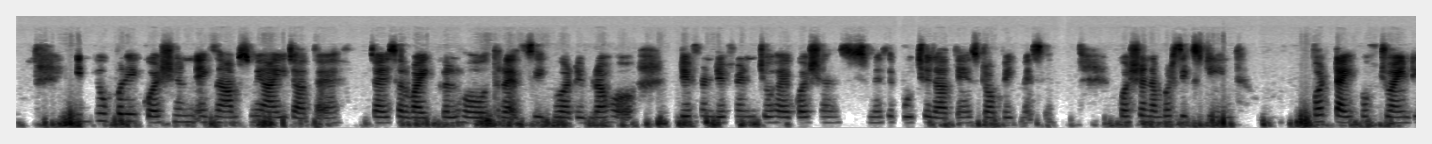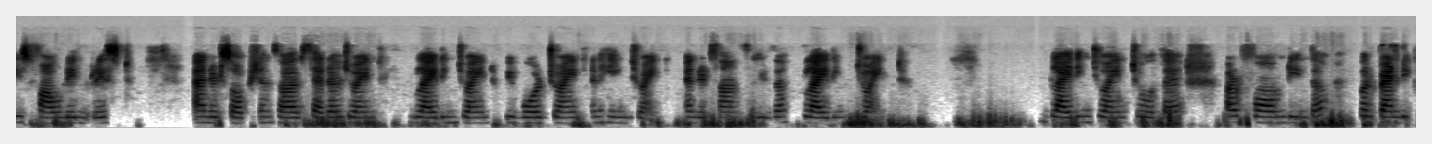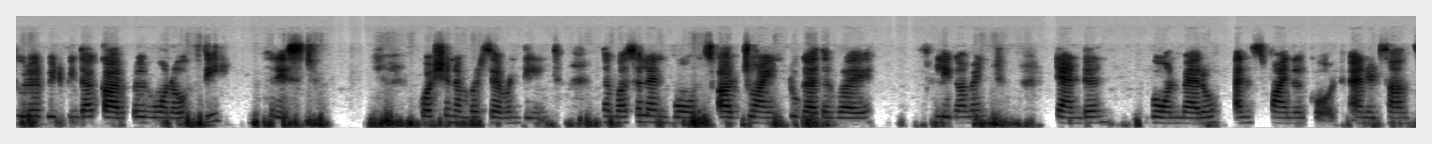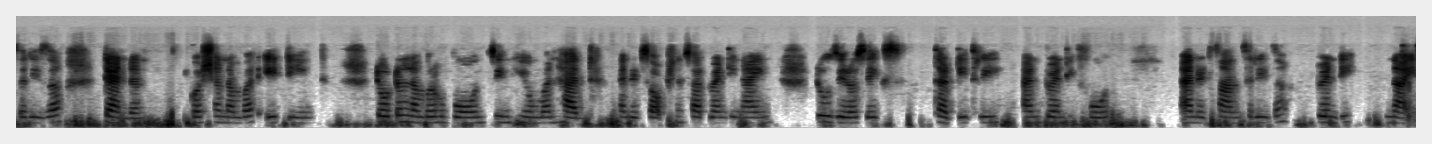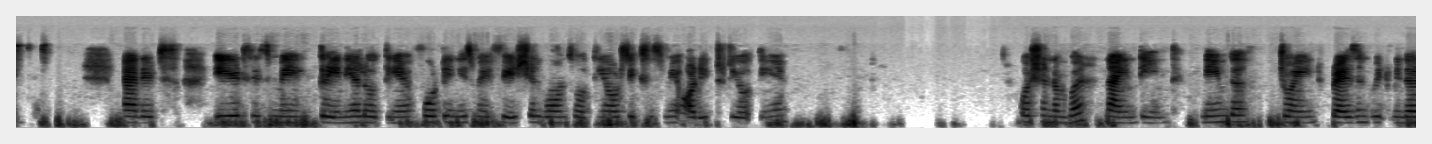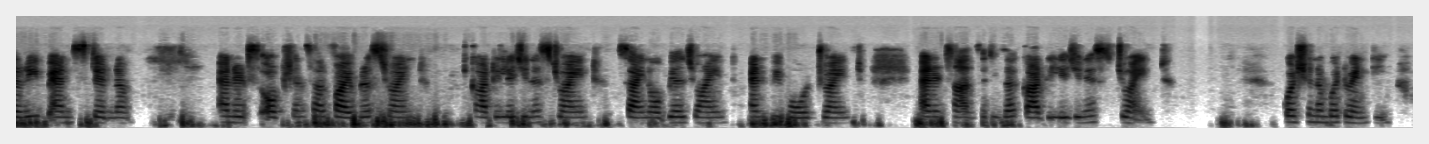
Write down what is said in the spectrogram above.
इनके ऊपर एक क्वेश्चन एग्ज़ाम्स में आ ही जाता है चाहे सर्वाइकल हो थ्रेसिक वर्टिब्रा हो डिफरेंट डिफरेंट जो है क्वेश्चंस में से पूछे जाते हैं इस टॉपिक में से question number sixteen what type of joint is found in wrist and its options are saddle joint gliding joint, pivot joint, and hinge joint. And its answer is a gliding joint. Gliding joint जो होता है are formed in the perpendicular between the carpal bone of the wrist. Question number 17. The muscle and bones are joined together by ligament, tendon, bone marrow, and spinal cord. And its answer is a tendon. Question number 18. Total number of bones in human head and its options are 29, 206, 33 and 24 and its answer is a 29 and its 8 इसमें cranial होती हैं 14 इसमें facial bones होती हैं और 6 इसमें auditory होती हैं Question number 19. Name the joint present between the rib and sternum and its options are fibrous joint cartilaginous joint synovial joint and pivot joint and its answer is a cartilaginous joint. Question number 20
